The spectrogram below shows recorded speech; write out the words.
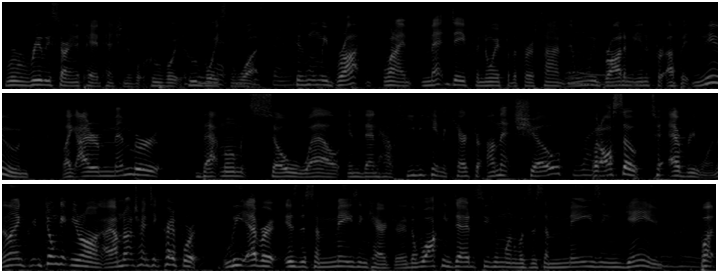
were really starting to pay attention to who vo- who voiced what because when we brought when I met Dave Fennoy for the first time and when we brought him mm. in for up at noon like I remember that moment so well and then how he became a character on that show but also to everyone. And like don't get me wrong i'm not trying to take credit for it. Lee everett is this amazing character. The walking dead season one was this amazing game. Mm-hmm. but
